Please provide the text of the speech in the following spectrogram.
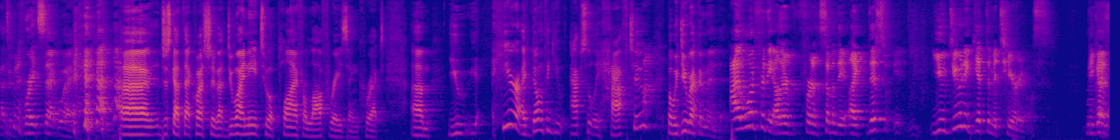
That's a great segue. uh, just got that question about do I need to apply for loft raising? Correct. Um, you you- here, I don't think you absolutely have to, but we do recommend it. I would for the other for some of the like this. You do to get the materials. Because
